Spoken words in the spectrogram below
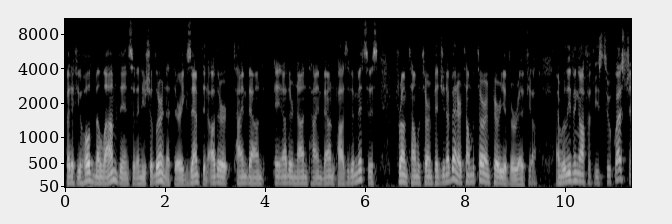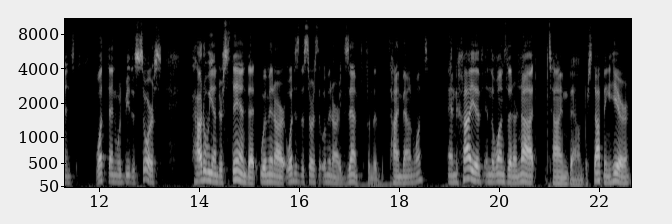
But if you hold melamdin, so then you should learn that they're exempt in other time bound, in other non time bound positive mitzvahs from Talmud Torah and Pidyon Aben or Talmud Torah and Periya Verevya. And we're leaving off with these two questions. What then would be the source? How do we understand that women are? What is the source that women are exempt from the time bound ones, and chayiv in the ones that are not time bound? We're stopping here.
